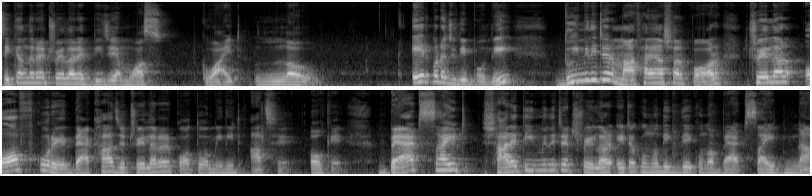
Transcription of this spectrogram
সিকান্দারের ট্রেলারে বিজিএম ওয়াজ কোয়াইট লো এরপরে যদি বলি দুই মিনিটের মাথায় আসার পর ট্রেলার অফ করে দেখা যে ট্রেলারের কত মিনিট আছে। ওকে ব্যাট সাইড সাড়ে তিন মিনিটের ট্রেলার এটা কোনো দিক দিয়ে কোনো ব্যাট সাইড না।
